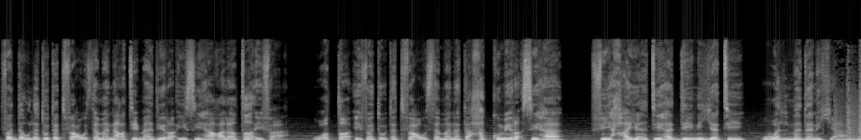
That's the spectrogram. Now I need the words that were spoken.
فالدولة تدفع ثمن اعتماد رئيسها على طائفة والطائفة تدفع ثمن تحكم رأسها في حياتها الدينية والمدنية.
